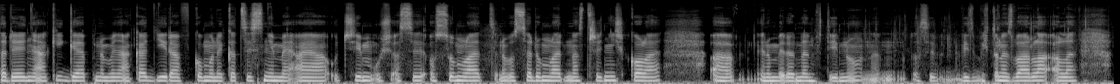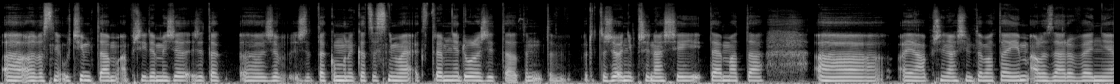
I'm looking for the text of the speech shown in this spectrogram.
tady je nějaký gap nebo nějaká díra v komunikaci s nimi a já učím už asi 8 let nebo 7 let na střední škole a jenom jeden den v týdnu, asi víc bych to nezvládla, ale, ale vlastně učím tam a přijde mi, že, že, ta, že, že ta komunikace s nimi je extrémně důležitá, ten, ten, protože oni přinášejí témata a, a já přináším témata jim, ale zároveň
